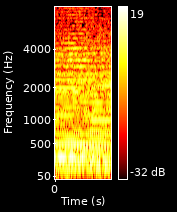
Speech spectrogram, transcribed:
Amen.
